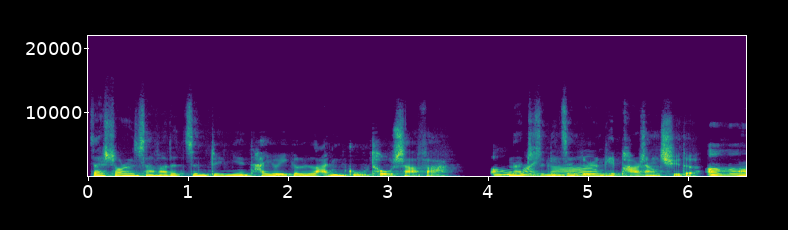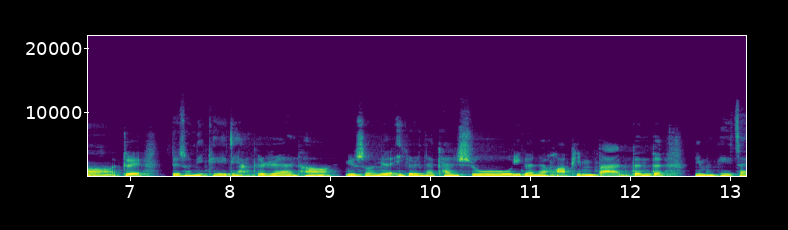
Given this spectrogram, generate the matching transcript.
在双人沙发的正对面，它有一个蓝骨头沙发，，Oh 那就是你整个人可以爬上去的。嗯哼啊、对，所以说你可以两个人哈，比如说你们一个人在看书，一个人在滑平板等等，你们可以在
